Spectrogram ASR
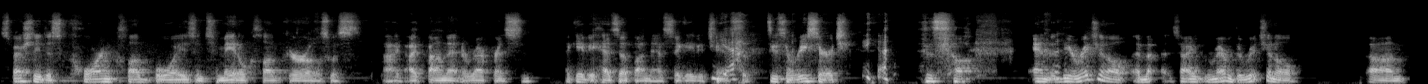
especially this Corn Club Boys and Tomato Club Girls. Was I, I found that in a reference. I gave you a heads up on that, so I gave you a chance yeah. to do some research. Yeah. so, and the original, so I remember the original um,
